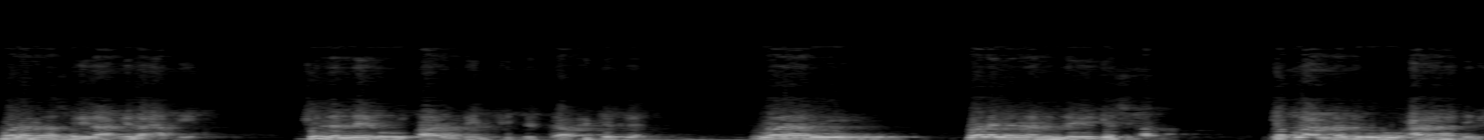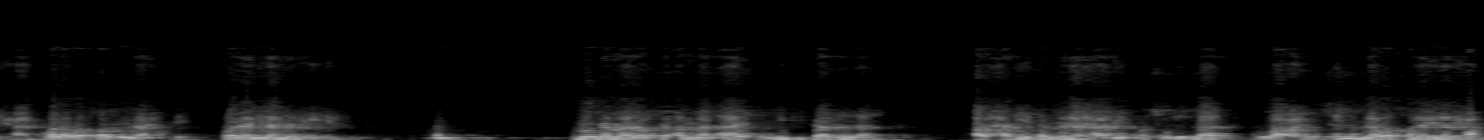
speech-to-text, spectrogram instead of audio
ولم أصل إلى إلى حقيقة. كل الليل وهو يقارن بين حجة ذا وحجة ذا. ولا ولا ينام الليل يسهر. يطلع الفجر وهو على هذه الحال. ولا وصل إلى حقيقة. ولا إلى نتيجة. بينما لو تأمل آية من كتاب الله أو حديثا من أحاديث رسول الله صلى الله عليه وسلم لوصل إلى الحق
